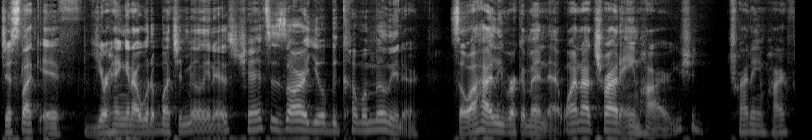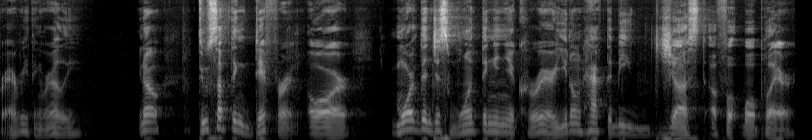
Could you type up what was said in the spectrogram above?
Just like if you're hanging out with a bunch of millionaires, chances are you'll become a millionaire. So I highly recommend that. Why not try to aim higher? You should try to aim higher for everything, really. You know, do something different or more than just one thing in your career. You don't have to be just a football player,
